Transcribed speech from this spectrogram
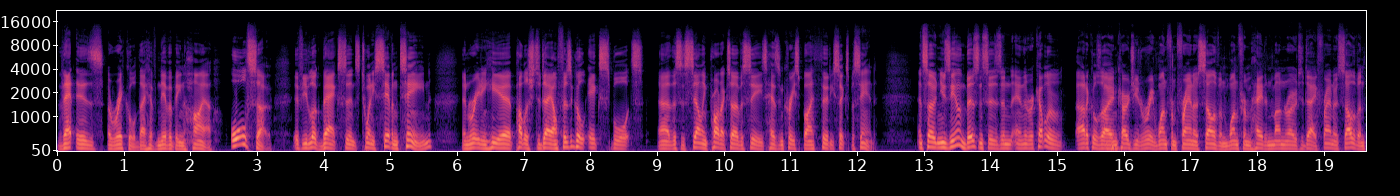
That is a record. They have never been higher. Also, if you look back since 2017, and reading here, published today on physical exports, uh, this is selling products overseas, has increased by 36%. And so New Zealand businesses, and, and there are a couple of articles I encourage you to read, one from Fran O'Sullivan, one from Hayden Munro today. Fran O'Sullivan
